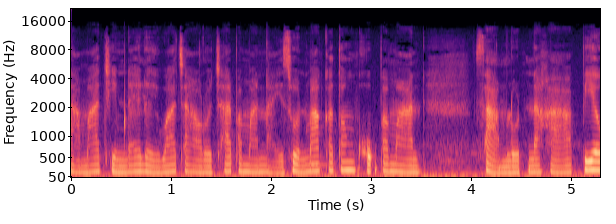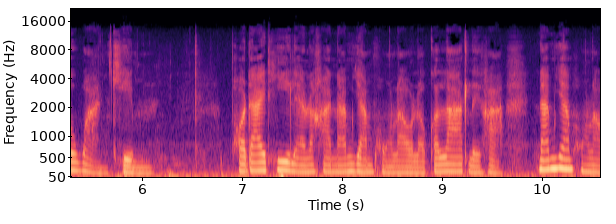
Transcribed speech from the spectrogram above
สามารถชิมได้เลยว่าจะเอารสชาติประมาณไหนส่วนมากก็ต้องครบประมาณ 3รสนะคะ เปรี้ยวหวานเค็ม พอได้ที่แล้วนะคะ น้ำยำของเราเราก็ราดเลยค่ะ น้ำยำของเรา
